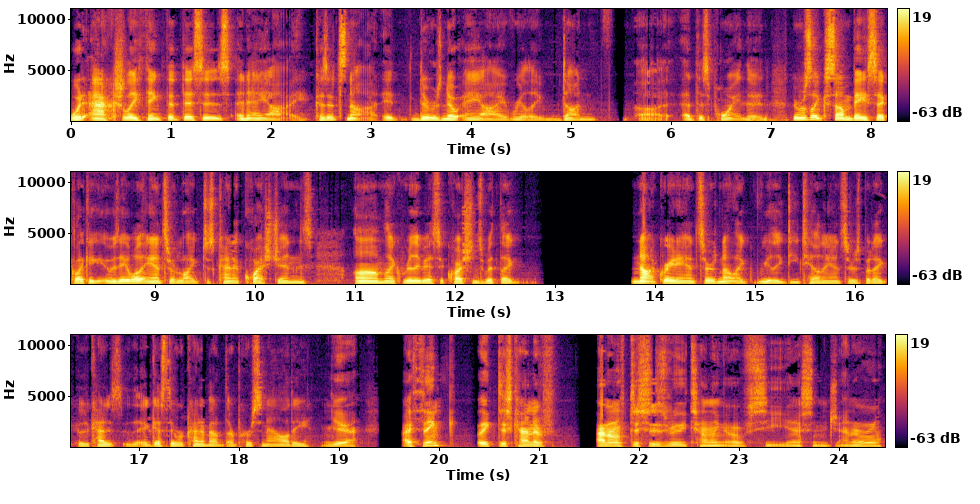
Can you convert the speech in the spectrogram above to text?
would actually think that this is an AI because it's not. It there was no AI really done uh, at this point. There, there was like some basic like it was able to answer like just kind of questions, um, like really basic questions with like not great answers, not like really detailed answers, but I it kind of I guess they were kind of about their personality. Yeah. I think like this kind of I don't know if this is really telling of CES in general,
